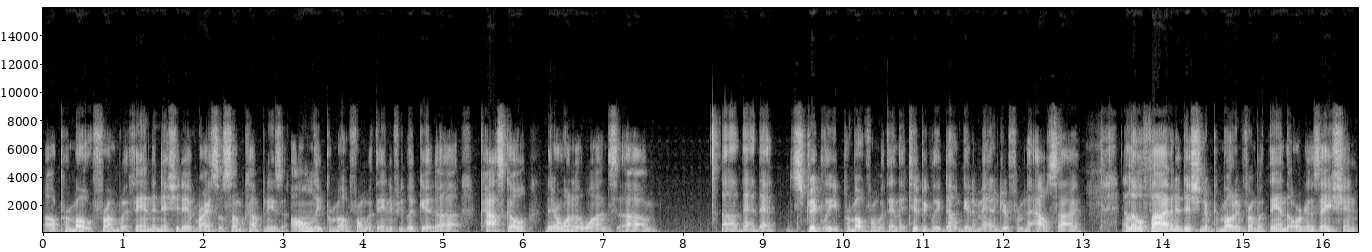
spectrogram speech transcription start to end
uh, promote from within initiative, right? So some companies only promote from within. If you look at uh, Costco, they're one of the ones. Um, uh, that that strictly promote from within. They typically don't get a manager from the outside. And level five, in addition to promoting from within, the organization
